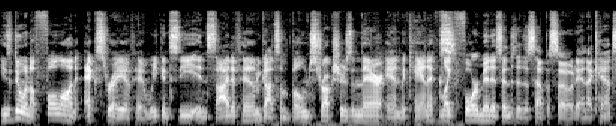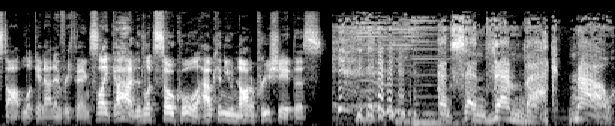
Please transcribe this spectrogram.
He's doing a full-on x-ray of him. We can see inside of him. We got some bone structures in there and mechanics. I'm like four minutes into this episode and I can't stop looking at everything. It's like, God, it looks so cool. How can you not appreciate this? And send them back. Now.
